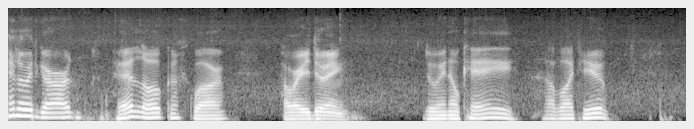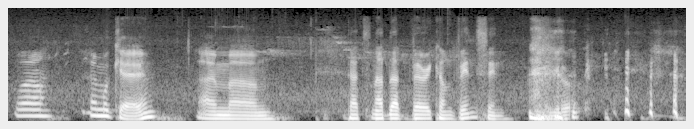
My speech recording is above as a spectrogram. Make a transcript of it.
Hello, Edgar. Hello, Grégoire. How are you doing? Doing okay. How about you? Well, I'm okay. I'm. Um, That's not that very convincing.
